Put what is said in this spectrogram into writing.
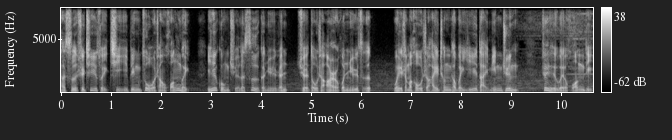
他四十七岁起兵坐上皇位，一共娶了四个女人，却都是二婚女子。为什么后世还称他为一代明君？这位皇帝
